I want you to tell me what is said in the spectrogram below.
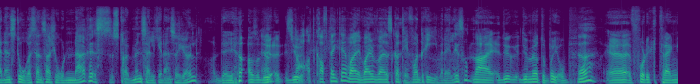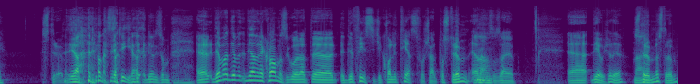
er den store sensasjonen der? Strømmen selger ikke den seg sjøl? altså, du, Statkraft, tenker jeg. Hva, hva, hva skal til for å drive det, liksom? nei, du, du møter opp på jobb. Ja. Eh, folk trenger strøm. Ja, det det. Det, det, er liksom, eh, det, var, det, det er en reklame som går at eh, det fins ikke kvalitetsforskjell på strøm, er det en som sier. Eh, det er jo ikke det. Strøm er strøm.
